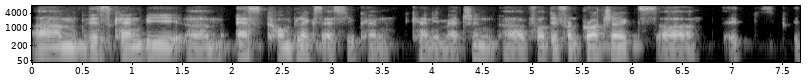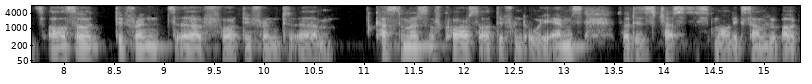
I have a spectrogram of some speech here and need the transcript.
Um, this can be um, as complex as you can can imagine uh, for different projects. Uh, it's it's also different uh, for different um, customers, of course, or different OEMs. So this is just a small example about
